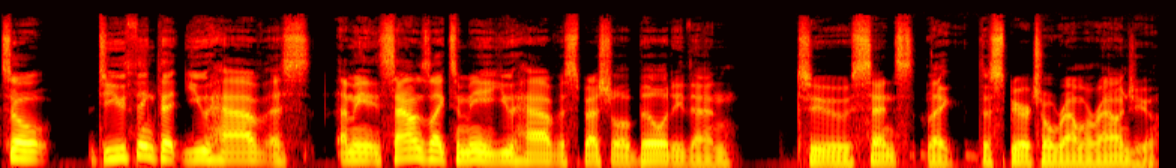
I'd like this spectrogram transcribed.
So, do you think that you have a? I mean, it sounds like to me you have a special ability then to sense like the spiritual realm around you.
